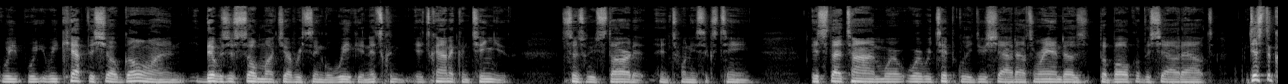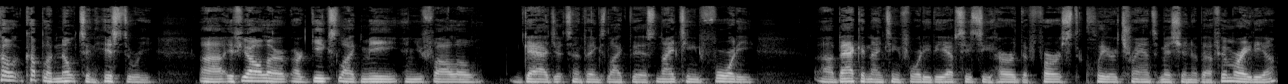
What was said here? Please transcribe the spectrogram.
we, we we kept the show going, there was just so much every single week, and it's it's kind of continued since we started in 2016. It's that time where, where we typically do shout outs. Rand does the bulk of the shout outs. Just a couple of notes in history. Uh, if y'all are, are geeks like me and you follow gadgets and things like this, 1940 uh, back in 1940, the FCC heard the first clear transmission of FM radio.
